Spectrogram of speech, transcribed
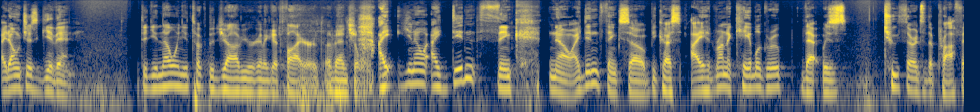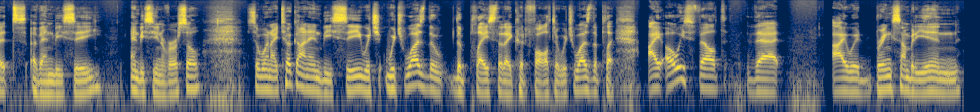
I don't just give in. Did you know when you took the job you were going to get fired eventually? I, you know, I didn't think. No, I didn't think so because I had run a cable group that was two thirds of the profits of NBC. NBC Universal. So when I took on NBC, which which was the the place that I could falter, which was the place, I always felt that I would bring somebody in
